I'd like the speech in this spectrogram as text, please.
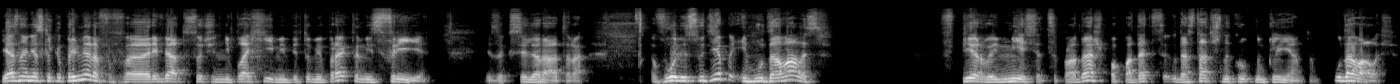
Я знаю несколько примеров э, ребят с очень неплохими битуми проектами из Free, из акселератора. Воле судеб им удавалось в первые месяцы продаж попадать к достаточно крупным клиентам. Удавалось.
